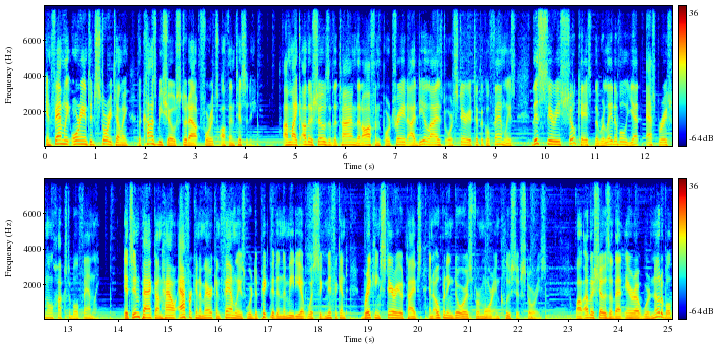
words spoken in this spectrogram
In family oriented storytelling, The Cosby Show stood out for its authenticity. Unlike other shows of the time that often portrayed idealized or stereotypical families, this series showcased the relatable yet aspirational Huxtable family. Its impact on how African American families were depicted in the media was significant, breaking stereotypes and opening doors for more inclusive stories. While other shows of that era were notable,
